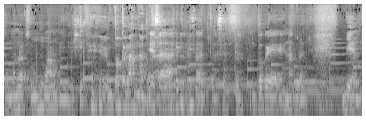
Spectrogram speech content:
somos, somos humanos y un toque más natural. Exacto, exacto, exacto. Un toque natural. Bien.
